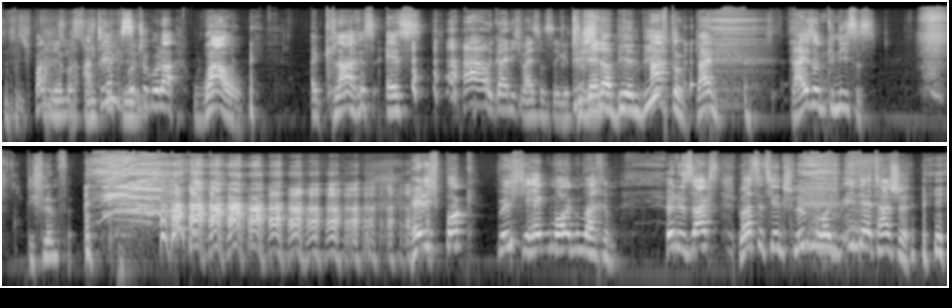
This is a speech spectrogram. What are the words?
das ist spannend. was zu spielen Anthrax. und Schokolade. Wow. Ein klares S. oh Gott, ich weiß, was ihr getan Together B&B? Achtung, nein. Leise und genieß es. Die Schlümpfe. Hätte ich Bock, würde ich direkt morgen machen. Wenn du sagst, du hast jetzt hier ein Schlümpfenrollenspiel in der Tasche. Ich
